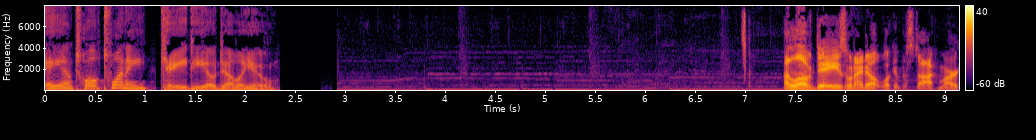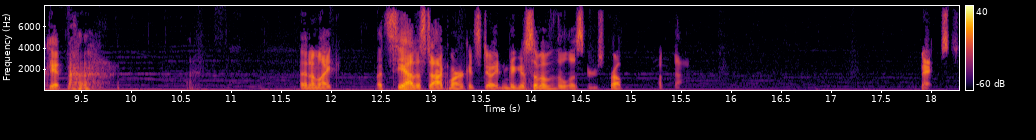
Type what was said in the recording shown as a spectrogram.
AM 1220 KDOW. I love days when I don't look at the stock market. And I'm like, let's see how the stock market's doing because some of the listeners probably that. Next.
